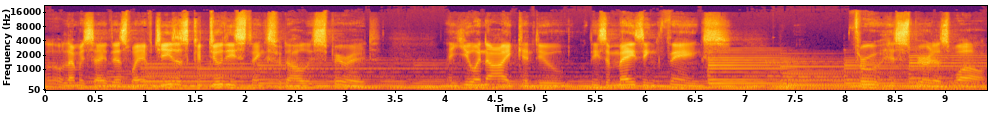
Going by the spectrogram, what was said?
oh, let me say it this way, if Jesus could do these things through the Holy Spirit, and you and I can do these amazing things through His Spirit as well.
